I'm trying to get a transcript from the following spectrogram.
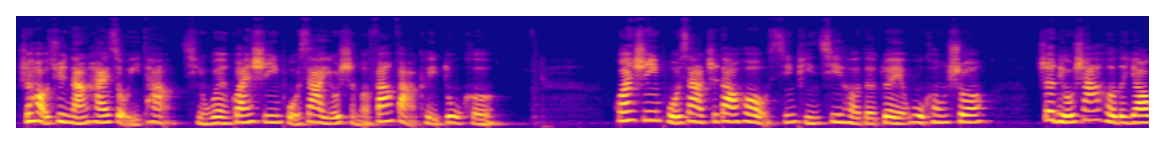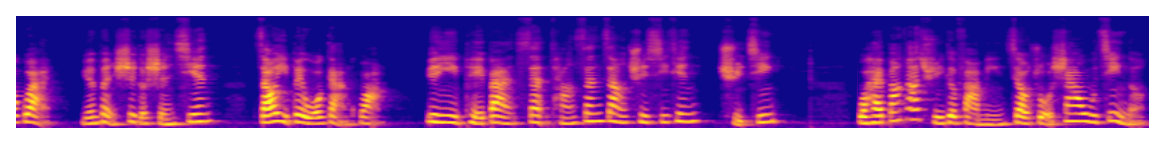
只好去南海走一趟。请问观世音菩萨有什么方法可以渡河？观世音菩萨知道后，心平气和地对悟空说：“这流沙河的妖怪。”原本是个神仙，早已被我感化，愿意陪伴三唐三藏去西天取经。我还帮他取一个法名，叫做沙悟净呢。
